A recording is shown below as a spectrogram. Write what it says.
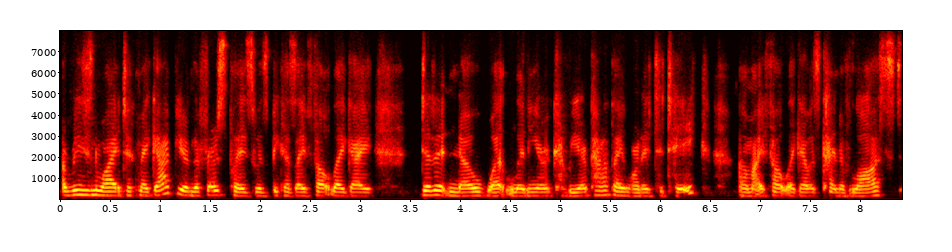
a reason why I took my gap year in the first place was because I felt like I didn't know what linear career path I wanted to take. Um, I felt like I was kind of lost.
